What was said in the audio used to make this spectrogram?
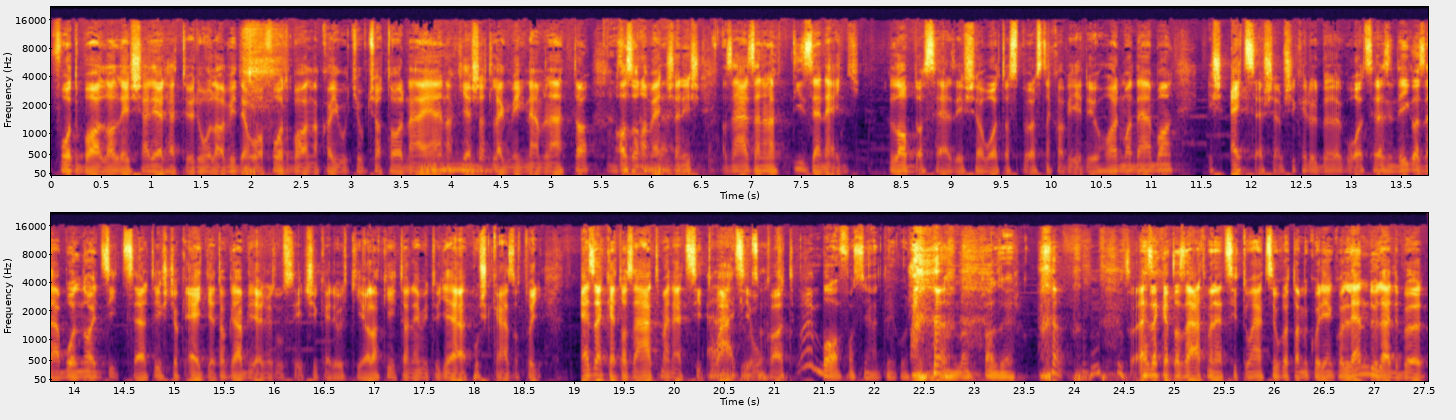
fotballal, és elérhető róla a videó a fotballnak a YouTube csatornáján, aki esetleg még nem látta, azon a meccsen is. Az Árzánának 11 labdaszerzése volt a Spursnek a védő harmadában, és egyszer sem sikerült belőle gólt szerezni, de igazából nagy zicsert, és csak egyet a Gabriel jesus sikerült kialakítani, amit ugye elpuskázott, hogy ezeket az átmenet szituációkat... Nem balfasz játékos, azért. szóval ezeket az átmenet szituációkat, amikor ilyenkor lendületből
